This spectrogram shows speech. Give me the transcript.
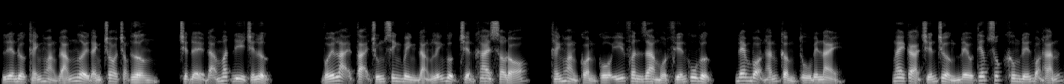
liền được thánh hoàng đám người đánh cho trọng thương, triệt để đã mất đi chiến lực với lại tại chúng sinh bình đẳng lĩnh vực triển khai sau đó, thánh hoàng còn cố ý phân ra một phiến khu vực, đem bọn hắn cầm tù bên này. Ngay cả chiến trường đều tiếp xúc không đến bọn hắn,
